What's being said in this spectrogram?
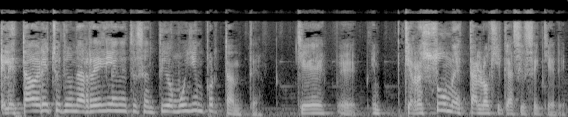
el Estado de Derecho tiene una regla en este sentido muy importante, que, eh, que resume esta lógica si se quiere.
